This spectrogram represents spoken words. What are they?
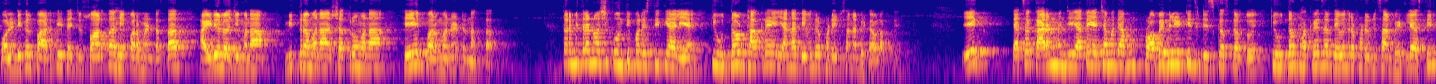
पॉलिटिकल पार्टी त्याचे स्वार्थ हे परमनंट असतात. आयडिओलॉजी म्हणा मित्र म्हणा शत्रू म्हणा हे परमनंट नसतात. तर मित्रांनो अशी कोणती परिस्थिती आली आहे की उद्धव ठाकरे यांना देवेंद्र फडणवीसांना भेटावं लागते एक त्याचं कारण म्हणजे आता याच्यामध्ये आपण प्रॉबेबिलिटीज डिस्कस करतोय की उद्धव ठाकरे जर देवेंद्र फडणवीसांना भेटले असतील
